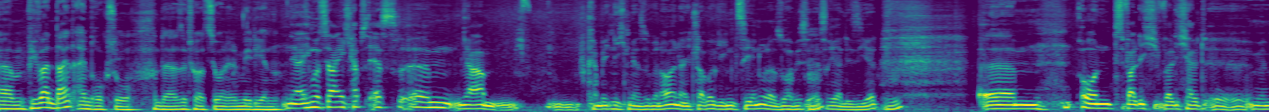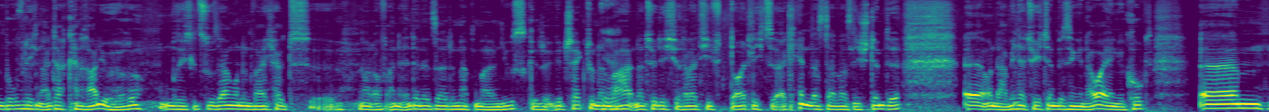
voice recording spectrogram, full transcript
Ähm, wie war denn dein Eindruck so von der Situation in den Medien? Ja, ich muss sagen, ich habe es erst, ähm, ja, ich kann mich nicht mehr so genau erinnern. Ich glaube, gegen 10 oder so habe ich es mhm. erst realisiert. Mhm. Ähm, und weil ich, weil ich halt äh, im beruflichen Alltag kein Radio höre, muss ich dazu sagen, und dann war ich halt äh, mal auf einer Internetseite und habe mal News ge gecheckt und dann ja. war halt natürlich relativ deutlich zu erkennen, dass da was nicht stimmte. Äh, und da habe ich natürlich dann ein bisschen genauer hingeguckt. Ähm,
